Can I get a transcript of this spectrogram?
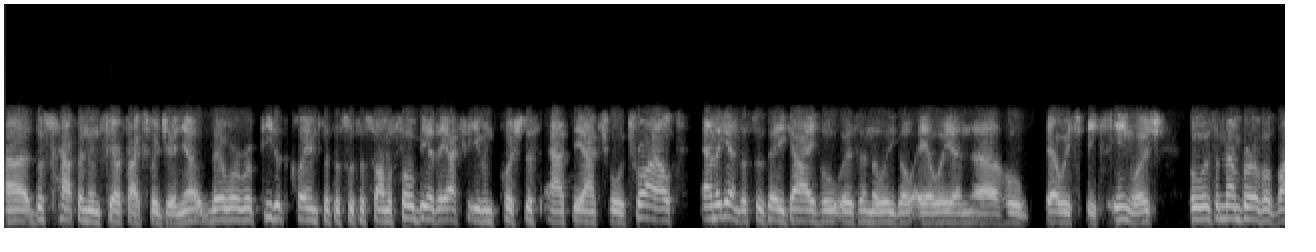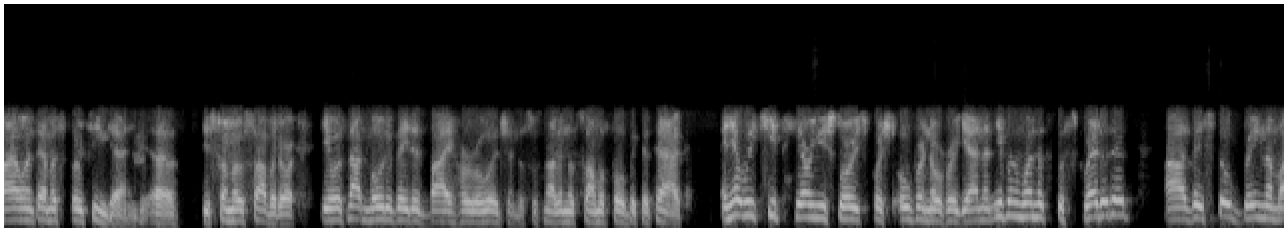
Uh, this happened in Fairfax, Virginia. There were repeated claims that this was Islamophobia. They actually even pushed this at the actual trial. And again, this was a guy who is an illegal alien uh, who barely speaks English, who was a member of a violent MS-13 gang. Uh, he's from El Salvador. He was not motivated by her religion. This was not an Islamophobic attack. And yet we keep hearing these stories pushed over and over again. And even when it's discredited, uh, they still bring them up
